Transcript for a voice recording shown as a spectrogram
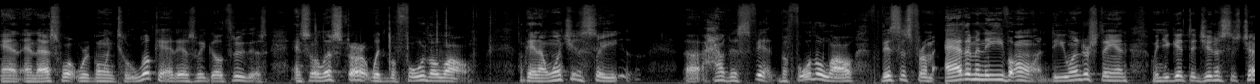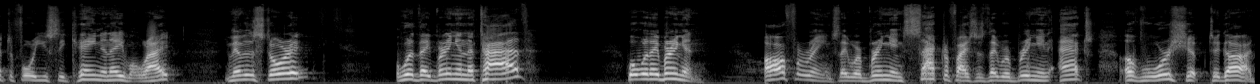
And, and that's what we're going to look at as we go through this. And so let's start with before the law. Okay, and I want you to see uh, how this fit. Before the law, this is from Adam and Eve on. Do you understand? When you get to Genesis chapter 4, you see Cain and Abel, right? Remember the story? Were they bringing the tithe? What were they bringing? Offerings. They were bringing sacrifices. They were bringing acts of worship to God.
